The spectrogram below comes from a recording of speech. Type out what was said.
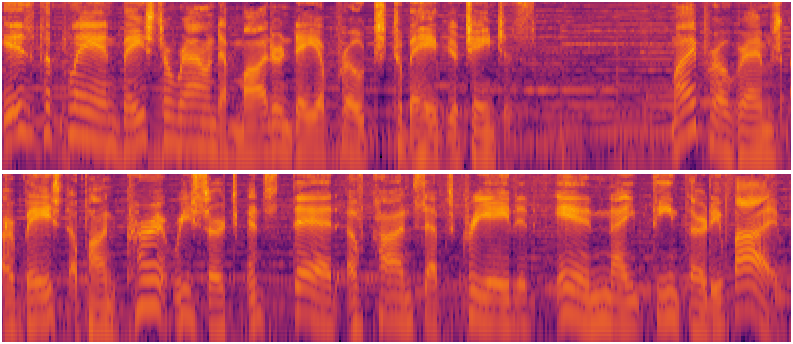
is the plan based around a modern day approach to behavior changes? My programs are based upon current research instead of concepts created in 1935.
